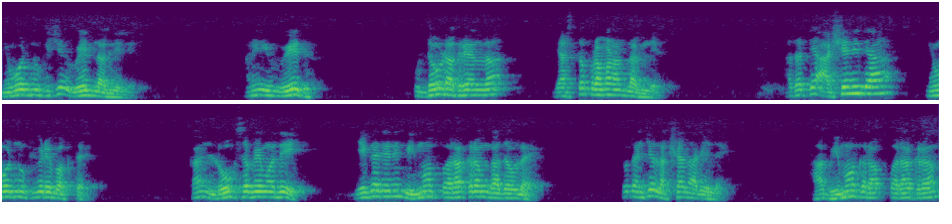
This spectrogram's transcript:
निवडणुकीचे वेध लागलेले आहे. आणि वेध उद्धव ठाकरेंना जास्त प्रमाणात लागले आहेत. आता ते आशेने त्या निवडणुकीकडे बघत आहेत कारण लोकसभेमध्ये जे काय त्यांनी भीम पराक्रम गाजवला आहे तो त्यांच्या लक्षात आलेला आहे. हा भीम करा पराक्रम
